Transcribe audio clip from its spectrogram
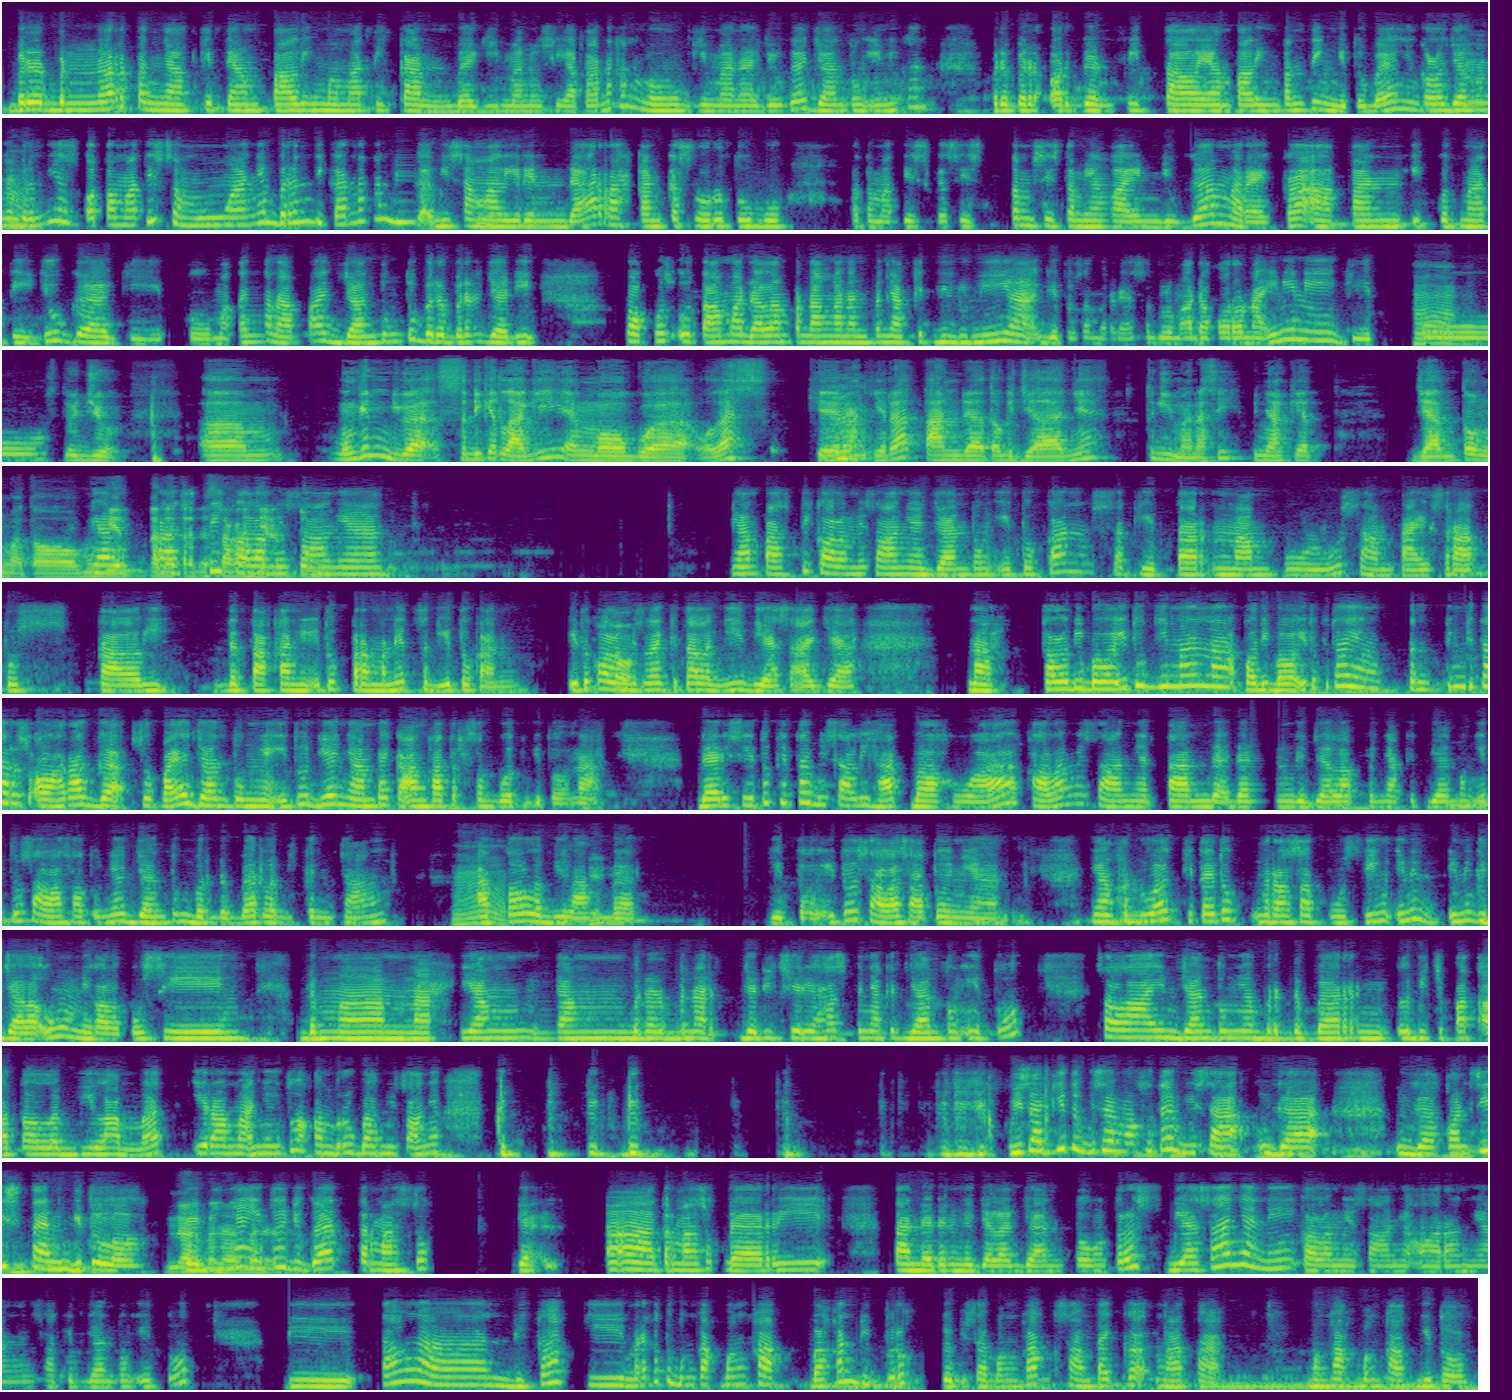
benar-benar penyakit yang paling mematikan bagi manusia. Karena kan mau gimana juga jantung ini kan benar-benar organ vital yang paling penting gitu. Bayangin kalau jantungnya berhenti ya otomatis semuanya berhenti. Karena kan dia nggak bisa ngalirin darah kan ke seluruh tubuh. Otomatis ke sistem-sistem yang lain juga mereka akan ikut mati juga gitu. Makanya kenapa jantung tuh benar-benar jadi fokus utama dalam penanganan penyakit di dunia gitu sebenarnya sebelum ada corona ini nih gitu. Hmm, setuju. Um, mungkin juga sedikit lagi yang mau gue ulas kira-kira tanda atau gejalanya itu gimana sih penyakit jantung atau mungkin tanda-tanda serangan kalau jantung misalnya yang pasti kalau misalnya jantung itu kan sekitar 60 sampai 100 kali detakannya itu per menit segitu kan. Itu kalau oh. misalnya kita lagi biasa aja. Nah, kalau di bawah itu gimana? Kalau di bawah itu kita yang penting kita harus olahraga supaya jantungnya itu dia nyampe ke angka tersebut gitu. Nah, dari situ kita bisa lihat bahwa kalau misalnya tanda dan gejala penyakit jantung itu salah satunya jantung berdebar lebih kencang hmm. atau lebih lambat. Gitu. Itu salah satunya. Yang kedua, kita itu ngerasa pusing. Ini ini gejala umum nih kalau pusing, demam. Nah, yang yang benar-benar jadi ciri khas penyakit jantung itu selain jantungnya berdebar lebih cepat atau lebih lambat, iramanya itu akan berubah. Misalnya deg, deg, deg, bisa gitu bisa maksudnya bisa nggak nggak konsisten gitu loh. Benar, jadinya benar, itu juga termasuk ya uh, termasuk dari tanda dan gejala jantung. Terus biasanya nih kalau misalnya orang yang sakit jantung itu di tangan, di kaki, mereka tuh bengkak-bengkak. Bahkan di perut juga bisa bengkak sampai ke mata. Bengkak-bengkak gitu.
